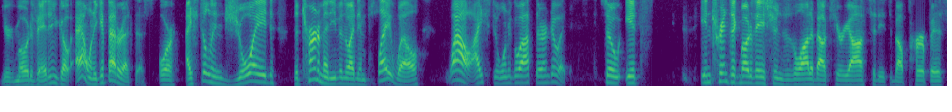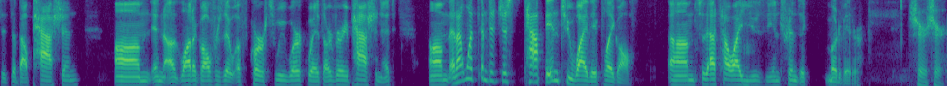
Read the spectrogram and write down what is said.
you're motivated and you go hey, i want to get better at this or i still enjoyed the tournament even though i didn't play well. Wow i still want to go out there and do it. So it's intrinsic motivations is a lot about curiosity it's about purpose it's about passion. Um, and a lot of golfers that of course we work with are very passionate um, and i want them to just tap into why they play golf. Um, so that's how i hmm. use the intrinsic motivator. Sure, sure.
